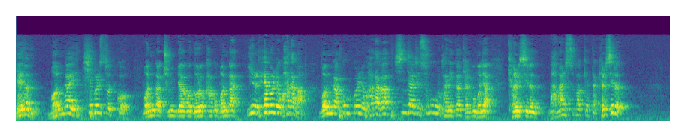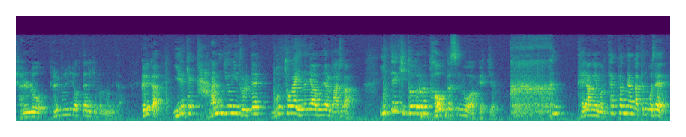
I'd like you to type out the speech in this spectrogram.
얘는 뭔가 힘을 쏟고 뭔가 준비하고 노력하고 뭔가 일을 해보려고 하다가 뭔가 꿈꾸려고 하다가 신자진 수국으로 가니까 결국 뭐냐 결실은 망할 수밖에 없다. 결실은 별로 별 볼 일 없다 이렇게 본 겁니다. 그러니까 이렇게 강한 기운이 돌 때 무토가 있느냐 없느냐를 봐주라. 이때 기토 들어오면 더욱더 쓸모가 없겠죠. 큰 대양의 물, 태평양 같은 곳에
